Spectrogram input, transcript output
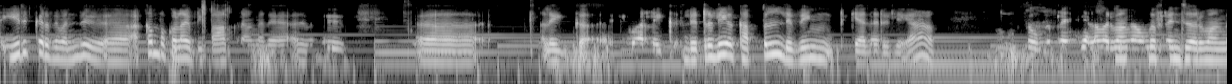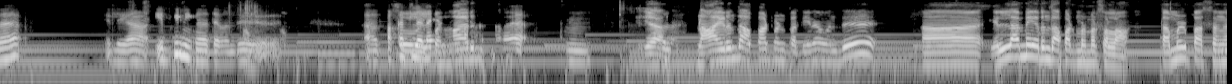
இருக்கிறது வந்து அக்கம் பக்கம்லாம் எப்படி பாக்குறாங்க அதை அது வந்து like you are like literally a couple living together இல்லையா? So, உங்க ஃப்ரெண்ட்ஸ் எல்லாம் வருவாங்க உங்க ஃப்ரெண்ட்ஸ் வருவாங்க. இல்லையா? எப்படி நீங்க அதை வந்து பக்கத்துல நான் இருந்த அபார்ட்மெண்ட் பாத்தீங்கன்னா வந்து எல்லாமே இருந்த அபார்ட்மெண்ட் மாதிரி சொல்லலாம். தமிழ் பசங்க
